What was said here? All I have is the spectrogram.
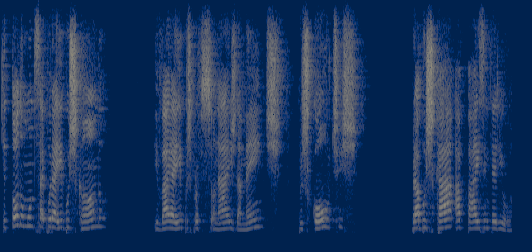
Que todo mundo sai por aí buscando e vai aí para os profissionais da mente, para os coaches, para buscar a paz interior.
